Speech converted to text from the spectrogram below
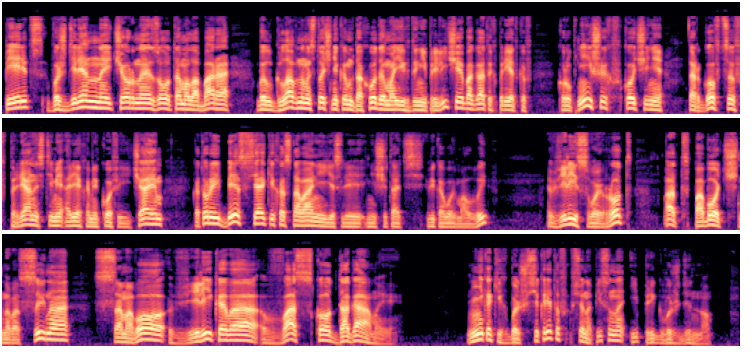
перец, вожделенное черное золото Малабара, был главным источником дохода моих до неприличия богатых предков, крупнейших в Кочине, торговцев пряностями, орехами, кофе и чаем, которые без всяких оснований, если не считать вековой молвы, ввели свой род – от побочного сына самого великого Васко да Гамы. Никаких больше секретов, все написано и пригвождено.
